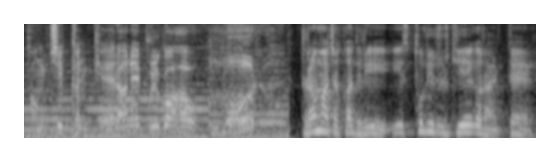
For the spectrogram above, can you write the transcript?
덩치 큰 계란에 불과하오. 뭐라? 드라마 작가들이 이 스토리를 기획을 할 때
